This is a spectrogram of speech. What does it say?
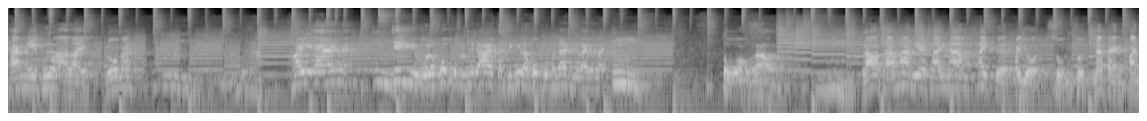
ครั้งนี้เพื่ออะไร รู้ไหมอืมรู้ครับภัยแล้งเนี่ยอืมจริงอยู่เราควบคุมมันไม่ได้ แต่สิ่งที่เราควบคุมมันได้คืออะไรรู้ไหม อืม ตัวของเรา เราสามารถที่จะใช้น้ำให้เกิดประโยชน์สูงสุด และแบ่งปัน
